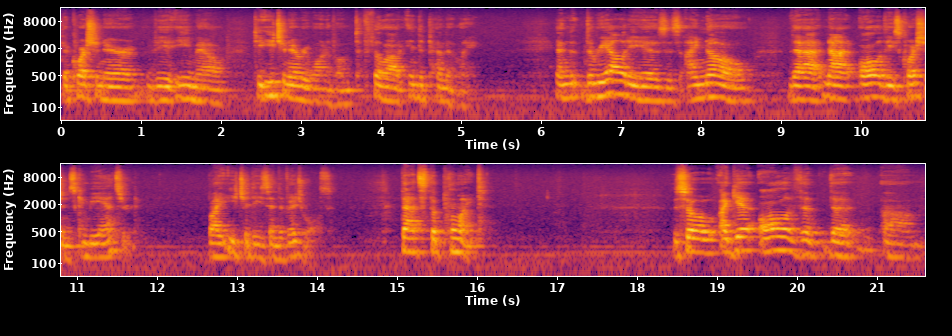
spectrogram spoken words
the questionnaire via email to each and every one of them to fill out independently. And the, reality is, is I know that not all of these questions can be answered by each of these individuals. That's the point. So I get all of the, the um,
